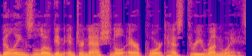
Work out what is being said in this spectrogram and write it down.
Billings Logan International Airport has three runways.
